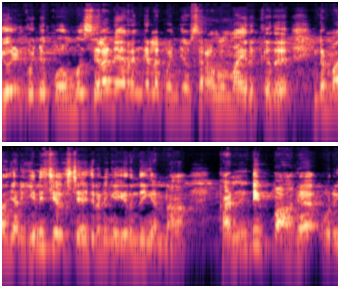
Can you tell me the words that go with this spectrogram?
யூரின் கொஞ்சம் போகும்போது சில நேரங்களில் கொஞ்சம் சிரமமாக இருக்குது. இந்த மாதிரியான இனிஷியல் ஸ்டேஜில் நீங்கள் இருந்தீங்கன்னா கண்டிப்பாக ஒரு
